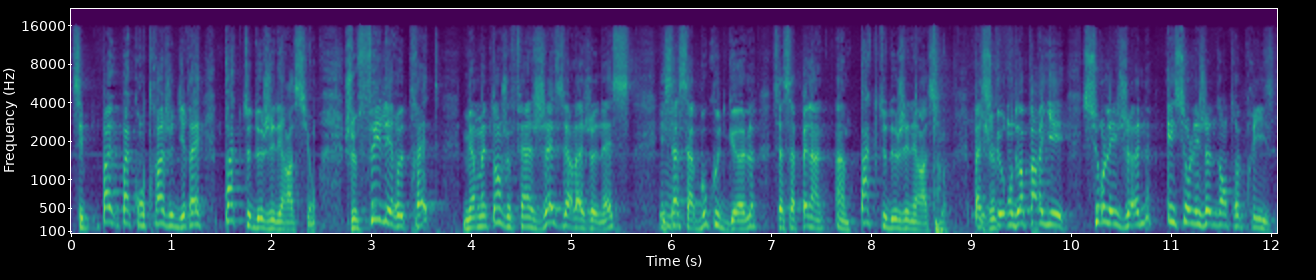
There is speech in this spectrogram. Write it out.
C'est pas pas contrat, je dirais pacte de génération. Je fais les retraites, mais en même temps, je fais un geste vers la jeunesse. Et ça, ça a beaucoup de gueule. Ça s'appelle un, pacte de génération. Parce qu'on doit parier sur les jeunes et sur les jeunes entreprises.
